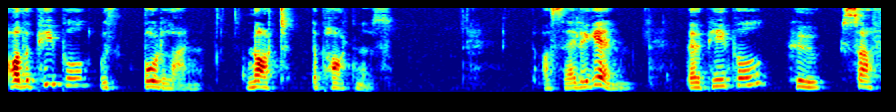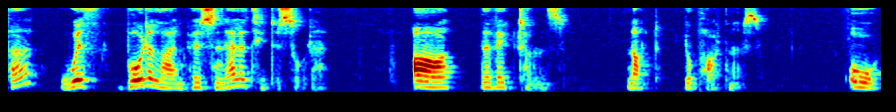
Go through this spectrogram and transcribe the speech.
are the people with borderline, not the partners. I'll say it again. The people who suffer with borderline personality disorder are the victims, not your partners or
